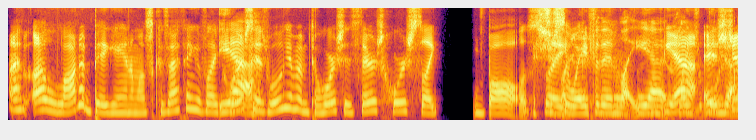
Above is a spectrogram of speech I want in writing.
A, a lot of big animals because I think of like Yeah. horses. We'll give them to horses. There's horse like balls. it's like, just a way for them like yeah yeah, like, it's them to-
